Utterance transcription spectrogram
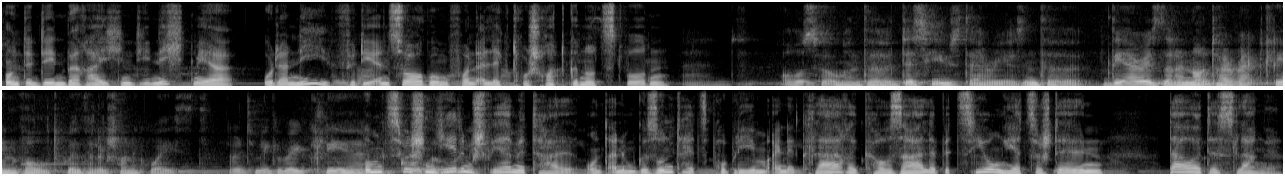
Und in den Bereichen, die nicht mehr oder nie für die Entsorgung von Elektroschrott genutzt wurden. Also um zwischen jedem Schwermetall und einem Gesundheitsproblem eine klare kausale Beziehung herzustellen, dauert es lange.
